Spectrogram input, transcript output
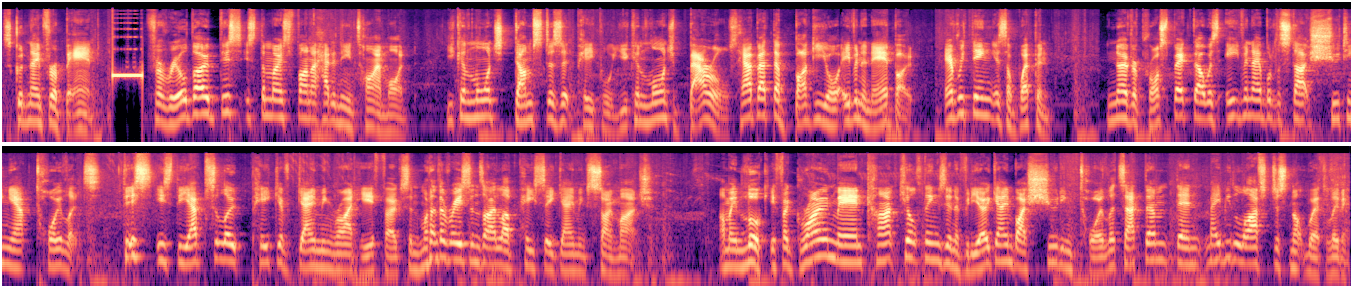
It's a good name for a band. For real though, this is the most fun I had in the entire mod. You can launch dumpsters at people, you can launch barrels, how about the buggy or even an airboat? Everything is a weapon. In Nova Prospekt, I was even able to start shooting out toilets. This is the absolute peak of gaming right here, folks, and one of the reasons I love PC gaming so much. I mean, look, if a grown man can't kill things in a video game by shooting toilets at them, then maybe life's just not worth living.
